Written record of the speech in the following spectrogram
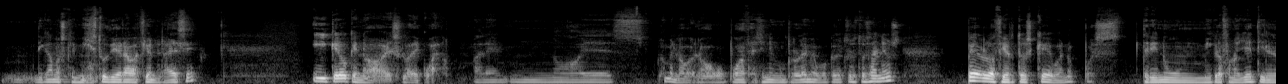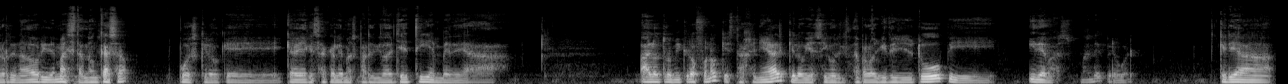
digamos que mi estudio de grabación era ese. Y creo que no es lo adecuado, ¿vale? No es... Hombre, lo, lo puedo hacer sin ningún problema porque lo he hecho estos años, pero lo cierto es que, bueno, pues teniendo un micrófono Yeti en el ordenador y demás, estando en casa, pues creo que, había que sacarle más partido al Yeti en vez de a, al otro micrófono, que está genial, que lo voy a seguir utilizando para los vídeos de YouTube y, demás, ¿vale? Pero bueno, quería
